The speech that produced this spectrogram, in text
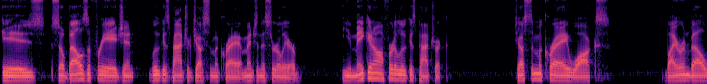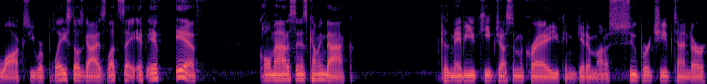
is so Bell's a free agent, Lucas Patrick, Justin McCray. I mentioned this earlier. You make an offer to Lucas Patrick, Justin McCray walks, Byron Bell walks. You replace those guys. Let's say if if if Cole Madison is coming back, because maybe you keep Justin McCray, you can get him on a super cheap tender,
